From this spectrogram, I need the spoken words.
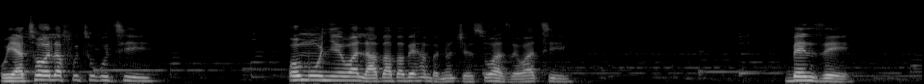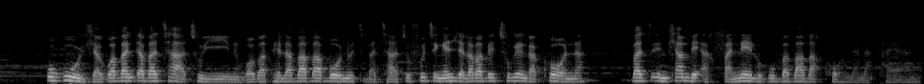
uyathola futhi ukuthi omunye walaba ababehamba noJesu waze wathi benze ukudla kwabantu abathathu yini ngoba phela bababona ukuthi bathathu futhi ngendlela ababethuke ngakhona bathi mhlambe akufanele ukuba baba khona laphayana.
